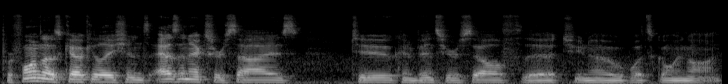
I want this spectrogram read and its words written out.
perform those calculations as an exercise to convince yourself that you know what's going on.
